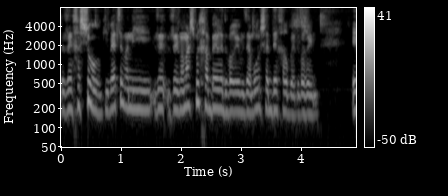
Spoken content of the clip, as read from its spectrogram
וזה חשוב, כי בעצם אני, זה, זה ממש מחבר דברים, זה אמור לשדך הרבה דברים. אה,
